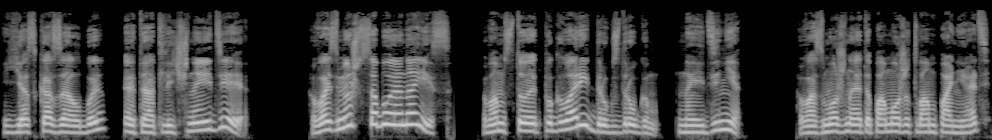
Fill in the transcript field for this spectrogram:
Я сказал бы, это отличная идея. Возьмешь с собой Анаис. Вам стоит поговорить друг с другом наедине. Возможно, это поможет вам понять,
